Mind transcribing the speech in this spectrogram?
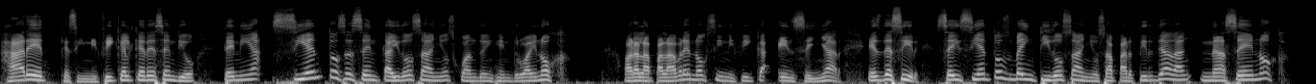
Jared, que significa el que descendió, tenía 162 años cuando engendró a Enoch. Ahora la palabra Enoch significa enseñar, es decir, 622 años a partir de Adán nace Enoch.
